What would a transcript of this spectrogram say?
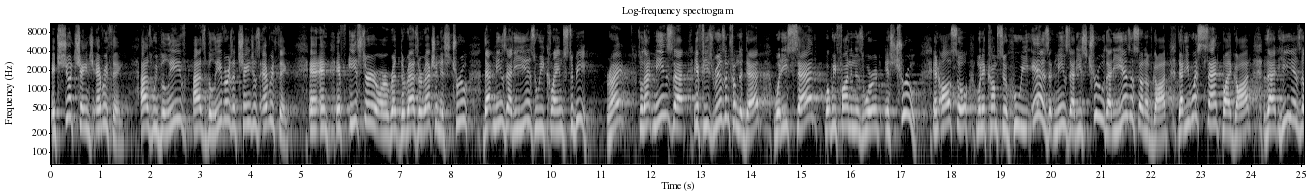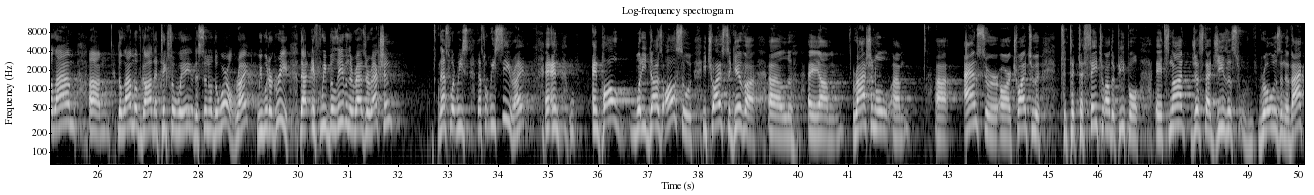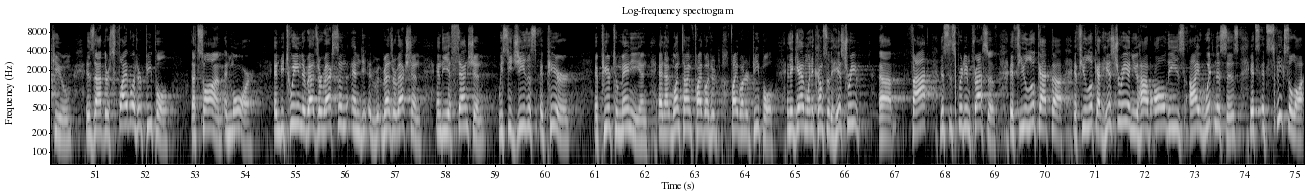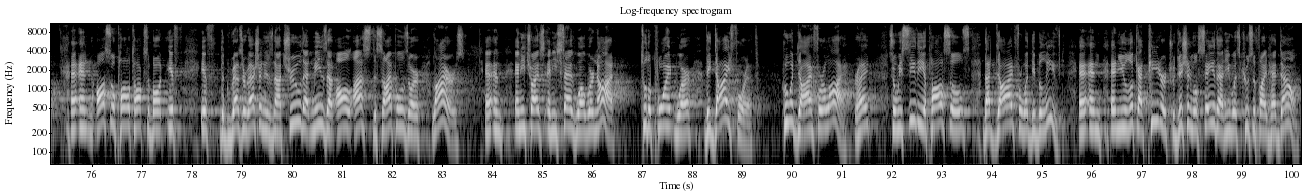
It should change everything. As we believe, as believers, it changes everything. And, and if Easter or re- the resurrection is true, that means that he is who he claims to be right? So that means that if he's risen from the dead, what he said, what we find in his word is true. And also, when it comes to who he is, it means that he's true, that he is a son of God, that he was sent by God, that he is the lamb, um, the lamb of God that takes away the sin of the world, right? We would agree that if we believe in the resurrection, that's what we, that's what we see, right? And, and and Paul, what he does also, he tries to give a, a, a um, rational um, uh, answer or try to, to, to, to, say to other people, it's not just that Jesus rose in a vacuum, is that there's 500 people that saw him and more. And between the resurrection and the resurrection and the ascension, we see Jesus appeared appeared to many, and, and at one time 500, 500 people. And again, when it comes to the history, uh, fact, this is pretty impressive. If you look at uh, if you look at history and you have all these eyewitnesses, it speaks a lot. And, and also, Paul talks about if if the resurrection is not true, that means that all us disciples are liars. And, and, and he tries and he says, well, we're not to the point where they died for it. Who would die for a lie, right? So we see the apostles that died for what they believed. And, and, and, you look at Peter, tradition will say that he was crucified head down.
